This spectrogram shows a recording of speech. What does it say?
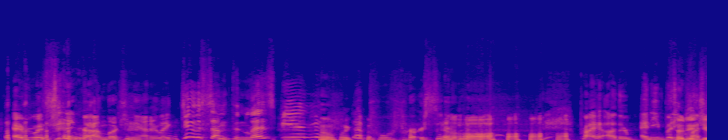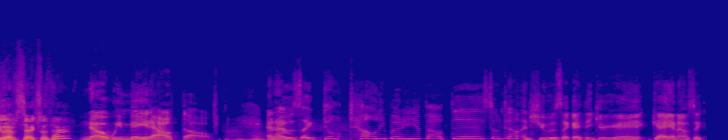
Everyone's sitting around looking at her like, do something, lesbian. Oh that poor person. Probably other anybody. so did you have sex with her? No, we made out though. Oh. And I was like, don't tell anybody about this. Don't tell. And she was like, I think you're gay. gay. And I was like,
